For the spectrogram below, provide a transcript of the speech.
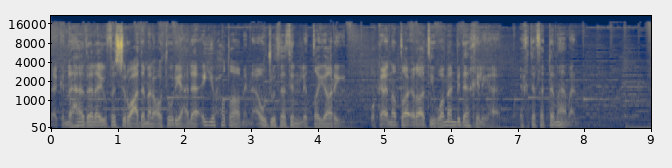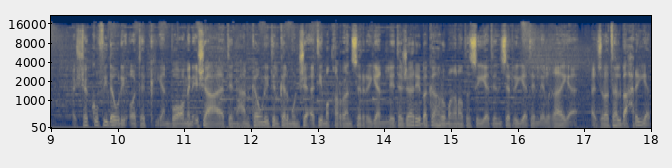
لكن هذا لا يفسر عدم العثور على أي حطام أو جثث للطيارين وكأن الطائرات ومن بداخلها اختفت تماما. الشك في دور أوتك ينبع من إشاعات عن كون تلك المنشأة مقرا سريا لتجارب كهرومغناطيسية سرية للغاية أجرتها البحرية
